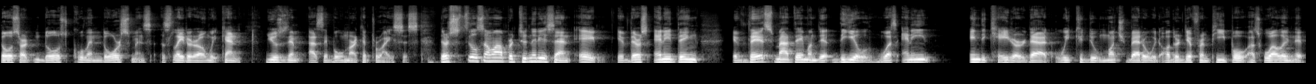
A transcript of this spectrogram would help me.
those are those cool endorsements as later on we can use them as the bull market rises. There's still some opportunities, and hey, if there's anything, if this Matt Damon deal was any indicator that we could do much better with other different people as well in a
